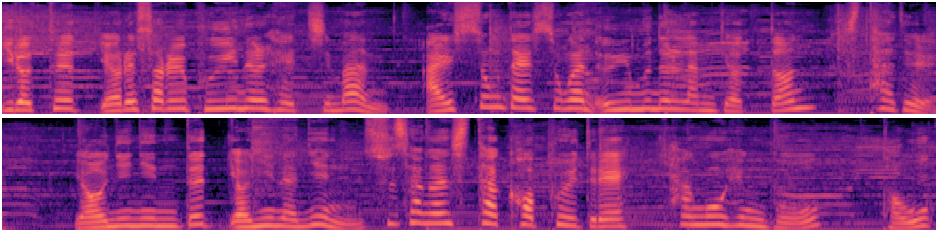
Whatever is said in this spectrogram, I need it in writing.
이렇듯 열애설을 부인을 했지만 알쏭달쏭한 의문을 남겼던 스타들. 연인인 듯 연인 아닌 수상한 스타 커플들의 향후 행보 더욱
